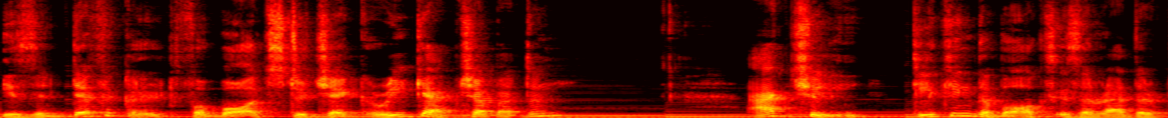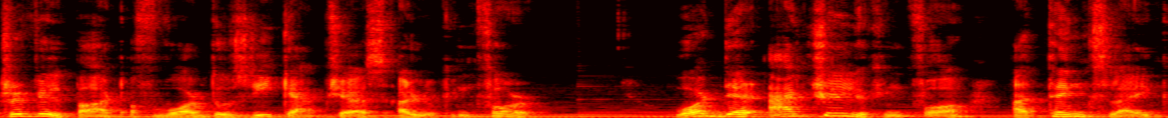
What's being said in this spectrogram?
Is it difficult for bots to check reCAPTCHA button? Actually, clicking the box is a rather trivial part of what those reCAPTCHAs are looking for. What they're actually looking for are things like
